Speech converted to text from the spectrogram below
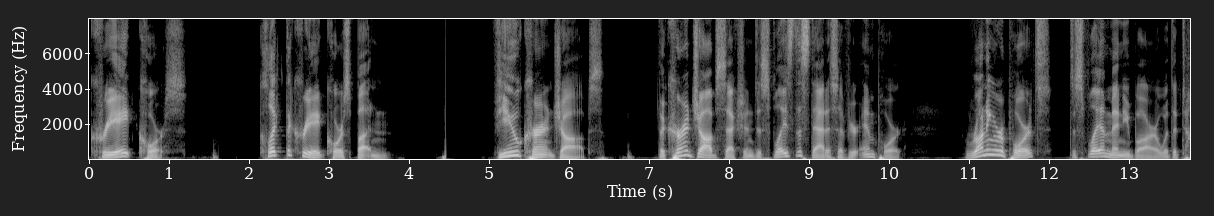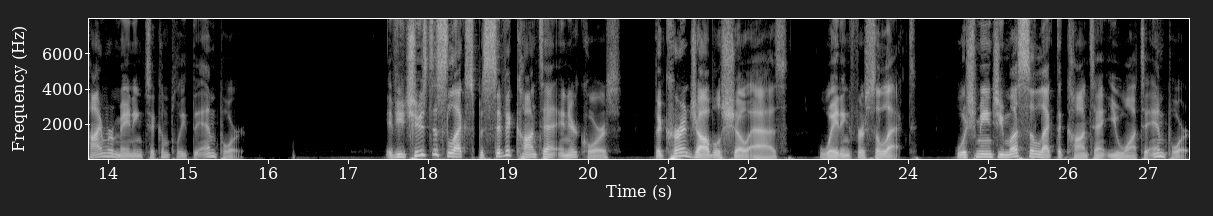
Create Course. Click the Create Course button. View Current Jobs. The Current Jobs section displays the status of your import. Running reports display a menu bar with the time remaining to complete the import. If you choose to select specific content in your course, the current job will show as Waiting for Select, which means you must select the content you want to import.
